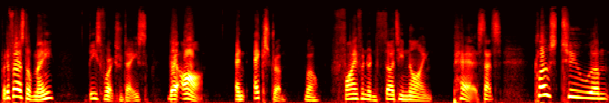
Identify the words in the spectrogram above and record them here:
For the 1st of May, these four extra days, there are an extra, well, 539 pairs. That's close to, um,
